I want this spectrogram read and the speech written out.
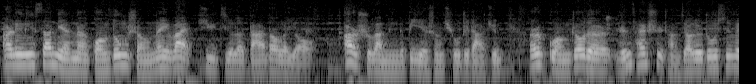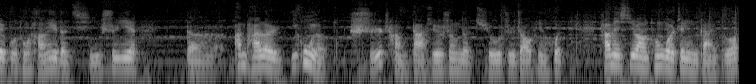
二零零三年呢，广东省内外聚集了达到了有二十万名的毕业生求职大军，而广州的人才市场交流中心为不同行业的企事业，的安排了一共有十场大学生的求职招聘会。他们希望通过这一改革，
